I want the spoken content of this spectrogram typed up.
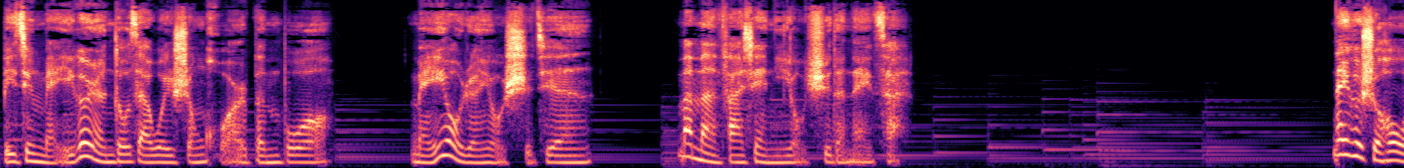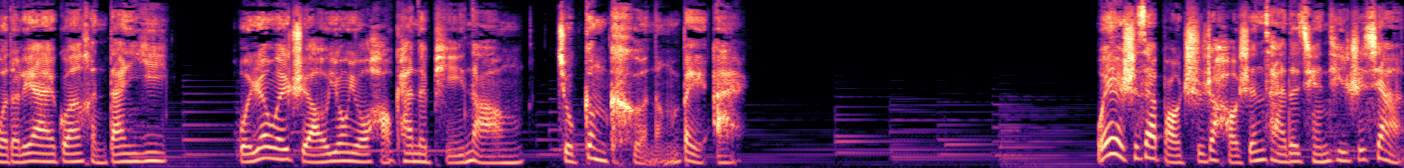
毕竟每一个人都在为生活而奔波，没有人有时间慢慢发现你有趣的内在。那个时候，我的恋爱观很单一。我认为，只要拥有好看的皮囊，就更可能被爱。我也是在保持着好身材的前提之下，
